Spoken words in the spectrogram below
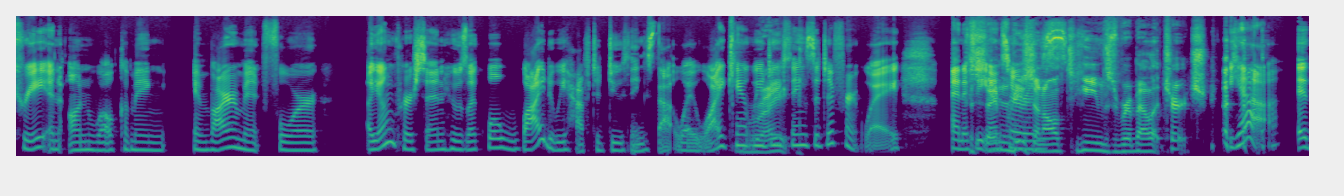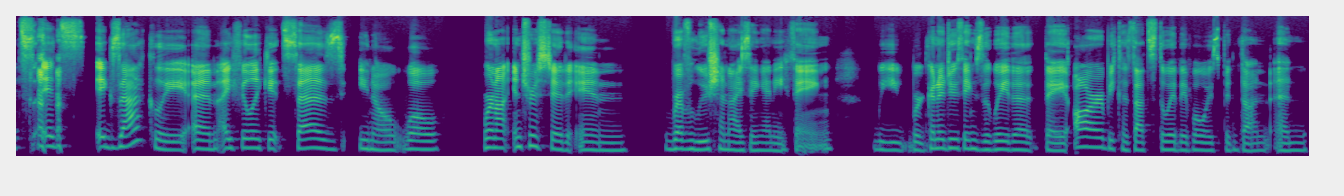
create an unwelcoming environment for a young person who's like, well, why do we have to do things that way? Why can't we do things a different way? And if the the, same answer reason is all teens rebel at church. yeah it's it's exactly and i feel like it says you know well we're not interested in revolutionizing anything. We we're going to do things the way that they are because that's the way they've always been done. And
